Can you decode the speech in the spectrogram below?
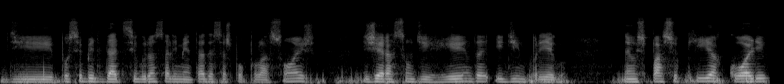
de possibilidade de segurança alimentar dessas populações, de geração de renda e de emprego é um espaço que acolhe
